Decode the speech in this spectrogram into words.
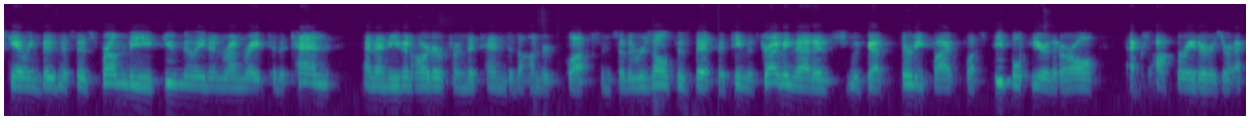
scaling businesses from the few million in run rate to the 10 and then even harder from the 10 to the 100 plus. And so the result is that the team that's driving that is we've got 35 plus people here that are all ex operators or ex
